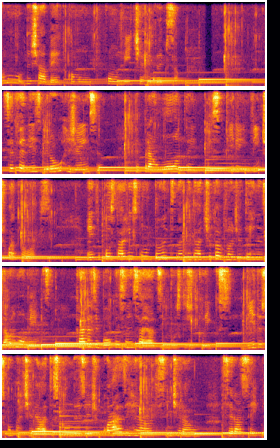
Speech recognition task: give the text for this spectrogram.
vamos deixar aberto como um convite à reflexão. Ser feliz virou urgência. É para ontem, inspira em 24 horas. Entre postagens constantes na tentativa vã de eternizar momentos, caras e bocas são ensaiados em busca de cliques, vidas compartilhadas com um desejo quase real de sentir algo, ser aceito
